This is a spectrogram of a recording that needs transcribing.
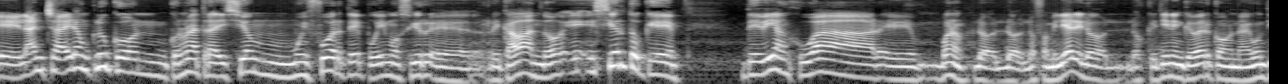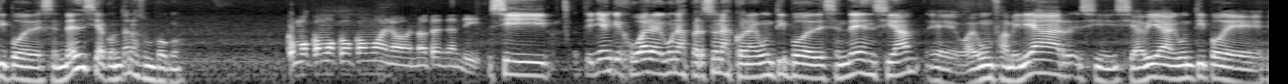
Eh, Lancha era un club con, con una tradición muy fuerte, pudimos ir eh, recabando. Eh, es cierto que debían jugar, eh, bueno, lo- lo- los familiares, lo- los que tienen que ver con algún tipo de descendencia, contanos un poco. ¿Cómo, cómo, cómo, cómo? No, no te entendí. Si tenían que jugar algunas personas con algún tipo de descendencia eh, o algún familiar, si, si había algún tipo de,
